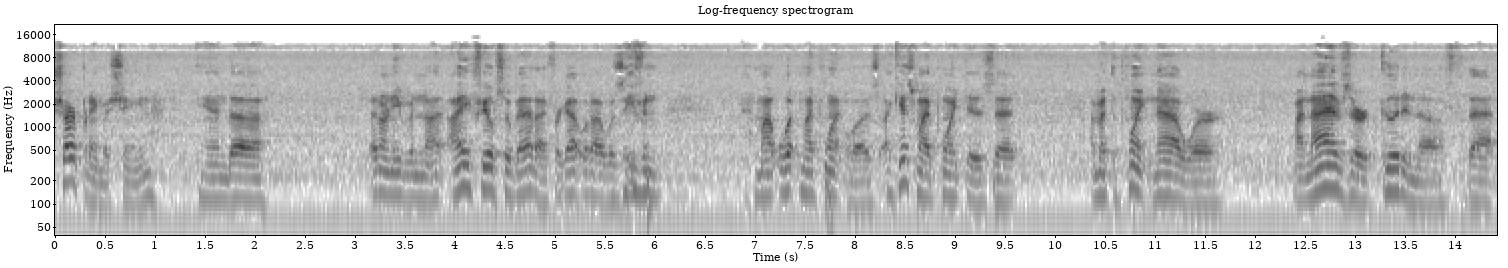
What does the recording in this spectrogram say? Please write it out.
sharpening machine. And uh, I don't even, I, I feel so bad I forgot what I was even, my what my point was. I guess my point is that I'm at the point now where my knives are good enough that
